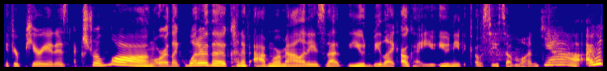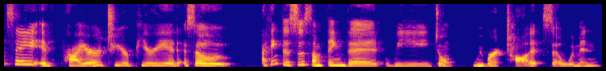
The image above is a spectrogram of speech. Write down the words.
if your period is extra long or like what are the kind of abnormalities that you'd be like okay you, you need to go see someone yeah i would say if prior to your period so i think this is something that we don't we weren't taught so women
